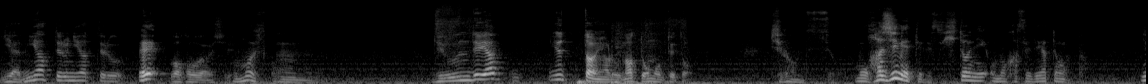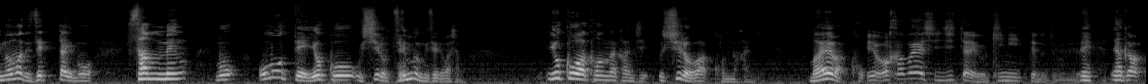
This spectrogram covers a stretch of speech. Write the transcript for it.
うん。いや似合ってる似合ってる。え？若林。重いですか、うん。自分でや言ったんやろうなって思ってた。違うんですよ。もう初めてです。人にお任せでやってもらった。今まで絶対もう三面もう表横後ろ全部見せてましたもん。横はこんな感じ。後ろはこんな感じ。前はこう。え若林自体は気に入ってんの自分で？えなんか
